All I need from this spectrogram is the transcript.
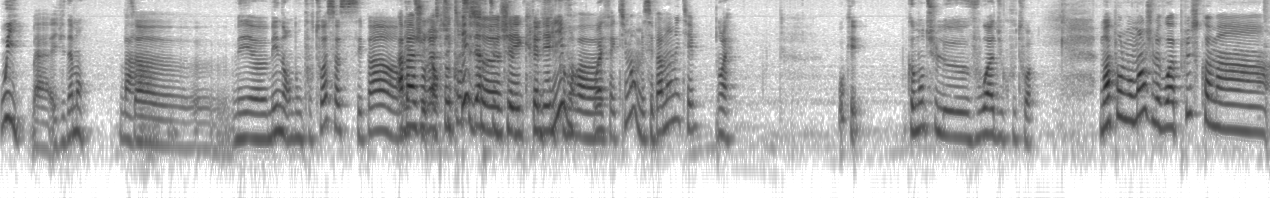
Oui, bah évidemment. Bah, Ça, euh, mais, euh, mais non, donc pour toi, ça, c'est pas. Ah bah je reste autrice, j'ai écrit des livres, Ouais. effectivement, mais c'est pas mon métier. Ok. Comment tu le vois du coup, toi? Moi, pour le moment, je le vois plus comme un-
